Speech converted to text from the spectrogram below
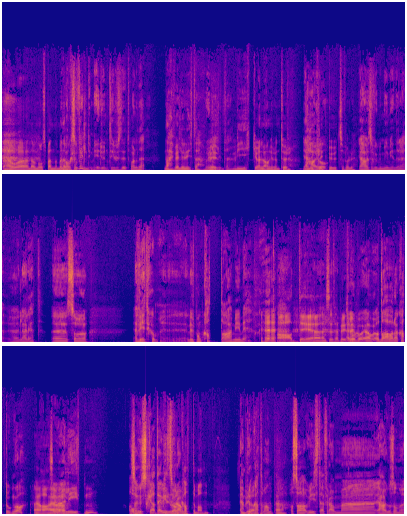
Det er jo, eh, det er jo noe spennende Men med det var ikke så veldig mye rundt i huset ditt, var det det? Nei, veldig lite. Vi, Veldig lite. vi gikk jo en lang rundtur. Jeg har jo- ut, selvfølgelig. Jeg har jo selvfølgelig mye mindre uh, leilighet, uh, så jeg vet ikke om Jeg lurer på om katta er mye med. Ja, det setter jeg pris Jeg på. på ja, og da var hun kattunge òg, Ja, så hun var liten. Og så husker jeg at jeg viste fram kattemannen? Jeg ble kattemann. Ja. Og så viste jeg fram eh, Jeg har jo noen sånne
